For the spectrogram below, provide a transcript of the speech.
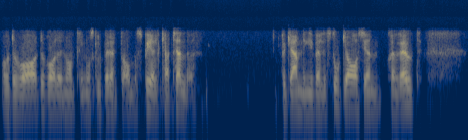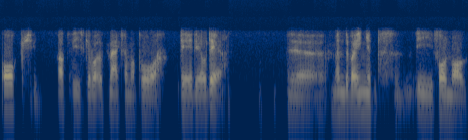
Och då var, då var det någonting de skulle berätta om spelkarteller. För gambling är väldigt stort i Asien generellt. Och att vi ska vara uppmärksamma på det, det och det. Eh, men det var inget i form av...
